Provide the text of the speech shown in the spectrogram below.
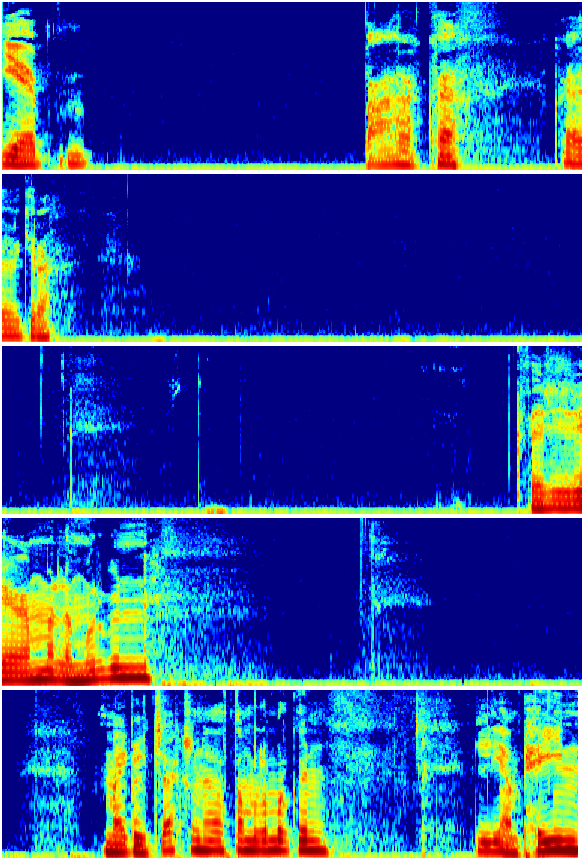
ég bara hvað hvað er að gera hver er ég gammal á morgun Michael Jackson hefði átt gammal á morgun. Liam Payne.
